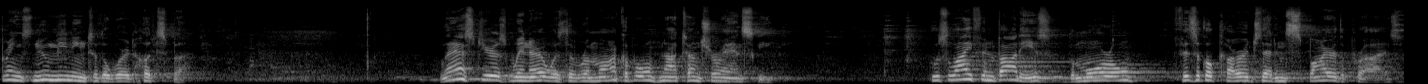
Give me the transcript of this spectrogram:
Brings new meaning to the word chutzpah. Last year's winner was the remarkable Natan Sharansky, whose life embodies the moral, physical courage that inspired the prize.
